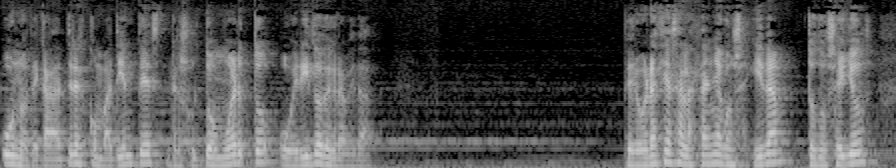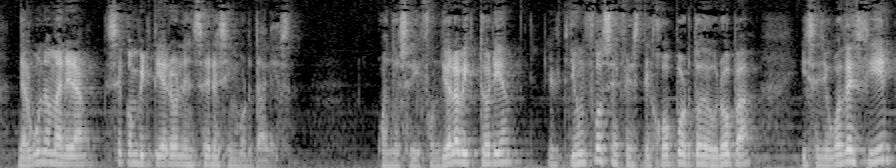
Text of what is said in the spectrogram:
Uno de cada tres combatientes resultó muerto o herido de gravedad. Pero gracias a la hazaña conseguida, todos ellos, de alguna manera, se convirtieron en seres inmortales. Cuando se difundió la victoria, el triunfo se festejó por toda Europa y se llegó a decir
